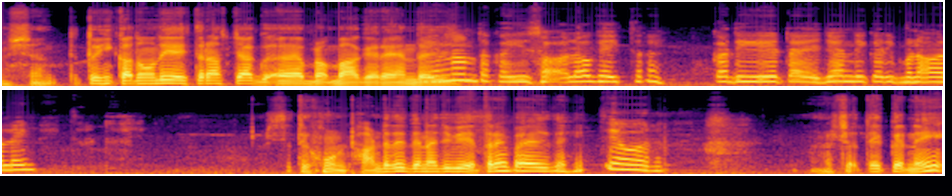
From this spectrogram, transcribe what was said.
ਅੱਛਾ ਤੇ ਤੁਸੀਂ ਕਦੋਂ ਦੇ ਇਸ ਤਰ੍ਹਾਂ ਝੱਗ ਅਹ, ਬ- ਬਾ ਕੇ ਰਹਿੰਦੇ ਜੀ? ਇਹਨਾਂ ਨੂੰ ਤਾਂ ਕਈ ਸਾਲ ਹੋ ਗਏ ਇਸ ਤਰ੍ਹਾਂ ਹੀ। ਕਦੀ ਇਹ ਢਹਿ ਜਾਂਦੀ ਕਦੀ ਬਣਾ ਲੈਂਦੀ ਅੱਛਾ, ਤੇ ਹੁਣ ਠੰਡ ਦੇ ਦਿਨਾਂ 'ਚ ਵੀ ਇਸ ਤਰ੍ਹਾਂ ਹੀ ਪਏ ਤੁਸੀਂ ਤੇ ਹੋਰ? ਅੱਛਾ ਤੇ ਇੱਕ ਨਹੀਂ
